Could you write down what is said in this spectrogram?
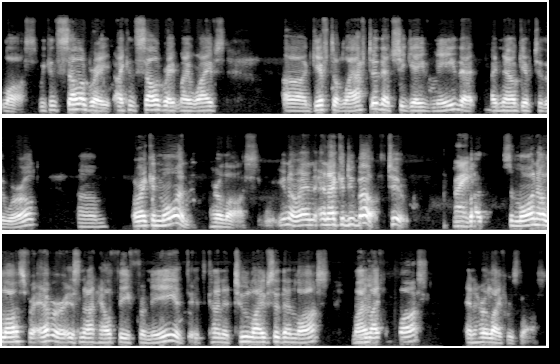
lost. We can celebrate. I can celebrate my wife's uh, gift of laughter that she gave me, that I now give to the world, um, or I can mourn her loss. You know, and and I could do both too. Right. But to mourn her loss forever is not healthy for me. It, it's kind of two lives are then lost. My Mhm. life was lost, and her life was lost.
